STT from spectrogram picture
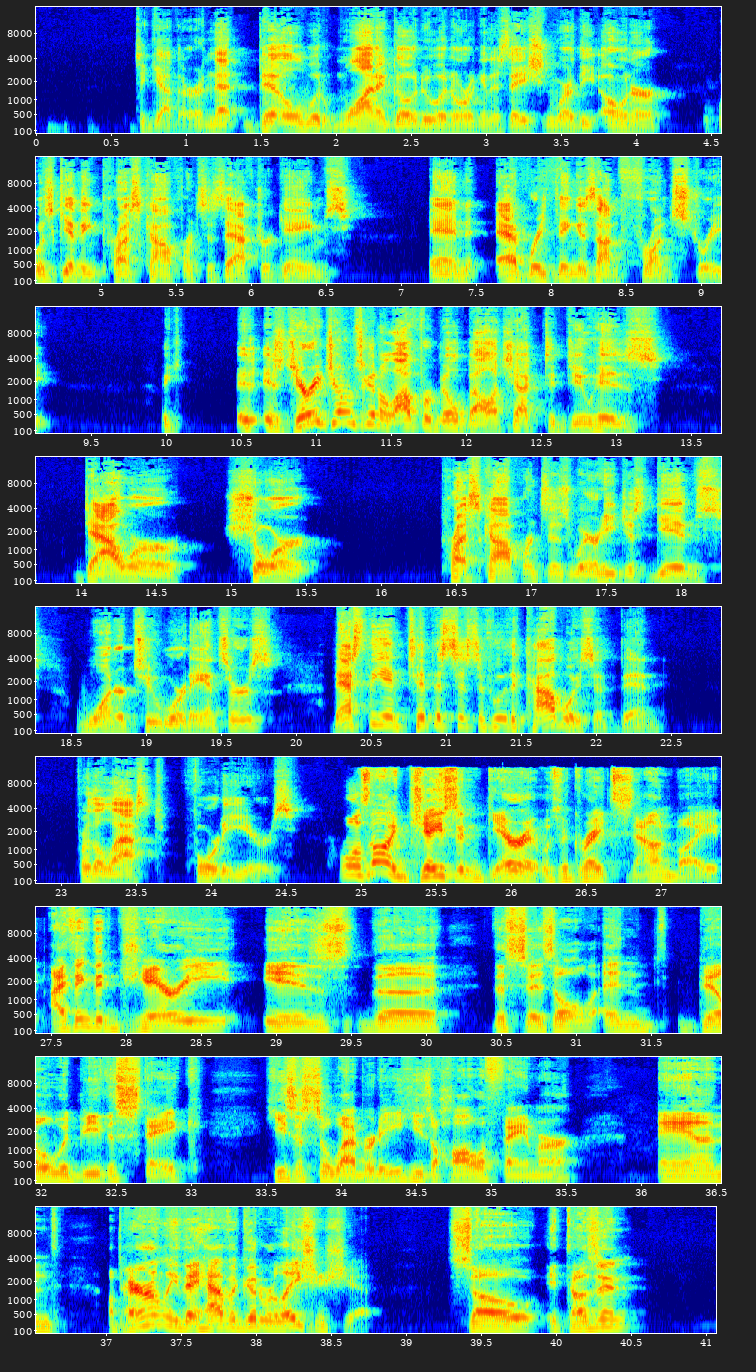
together, and that Bill would want to go to an organization where the owner was giving press conferences after games and everything is on Front Street. Like, Is, is Jerry Jones going to allow for Bill Belichick to do his dour, short press conferences where he just gives one or two word answers? That's the antithesis of who the Cowboys have been for the last 40 years. Well, it's not like Jason Garrett was a great soundbite. I think that Jerry is the the sizzle and Bill would be the steak. He's a celebrity, he's a Hall of Famer, and apparently they have a good relationship. So it doesn't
